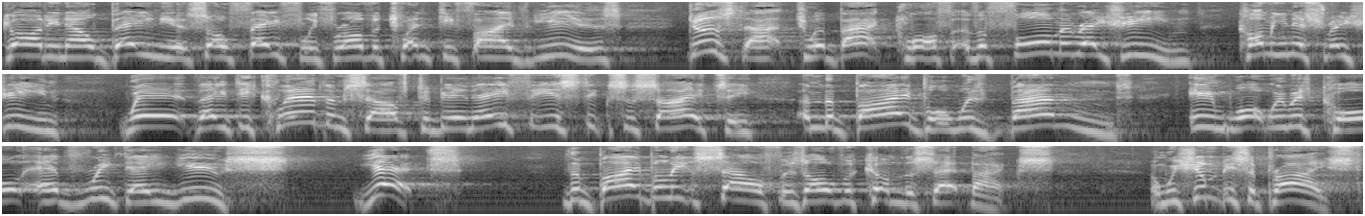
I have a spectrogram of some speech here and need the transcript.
God in Albania so faithfully for over 25 years, does that to a backcloth of a former regime, communist regime, where they declare themselves to be an atheistic society, and the Bible was banned in what we would call everyday use. Yet, the Bible itself has overcome the setbacks, and we shouldn't be surprised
